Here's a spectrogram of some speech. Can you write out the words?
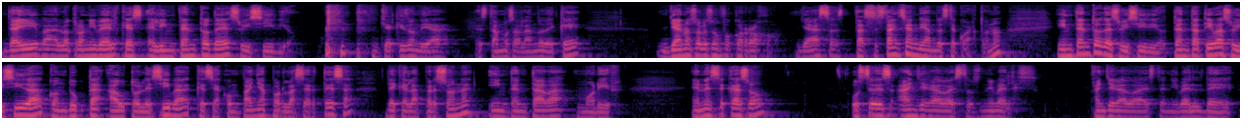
De ahí va al otro nivel, que es el intento de suicidio. que aquí es donde ya estamos hablando de que ya no solo es un foco rojo, ya se está, se está incendiando este cuarto, ¿no? Intento de suicidio, tentativa suicida, conducta autolesiva que se acompaña por la certeza de que la persona intentaba morir. En este caso, ustedes han llegado a estos niveles, han llegado a este nivel de,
